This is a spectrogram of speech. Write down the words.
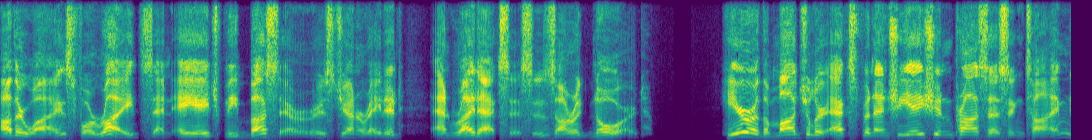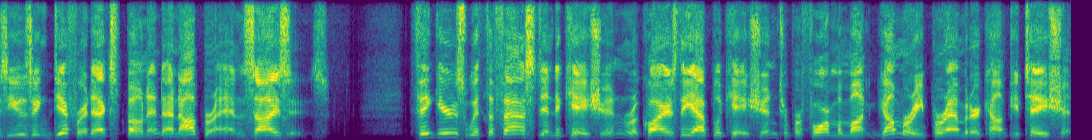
Otherwise, for writes, an AHB bus error is generated, and write accesses are ignored. Here are the modular exponentiation processing times using different exponent and operand sizes. Figures with the fast indication requires the application to perform a Montgomery parameter computation,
